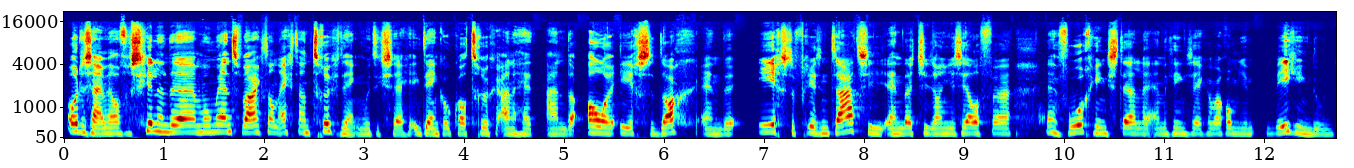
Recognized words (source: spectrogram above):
Oh, er zijn wel verschillende momenten waar ik dan echt aan terugdenk, moet ik zeggen. Ik denk ook wel terug aan, het, aan de allereerste dag en de eerste presentatie. En dat je dan jezelf eh, voor ging stellen en ging zeggen waarom je mee ging doen.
